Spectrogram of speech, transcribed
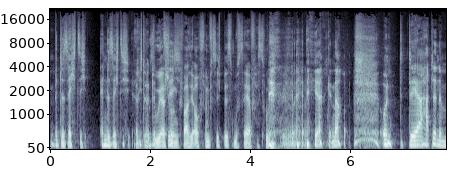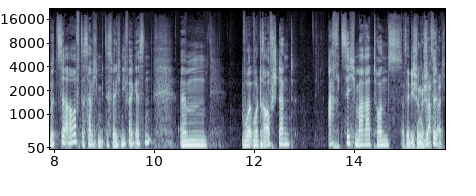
Mitte 60, Ende 60 Da Richtung du ja 70. schon quasi auch 50 bist, musst du ja fast 100 gewesen sein. oder? ja, genau. Und der hatte eine Mütze auf, das habe ich, das werde ich nie vergessen, ähm, wo, wo drauf stand 80 Marathons. Dass er die schon geschafft Mütze- hat.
